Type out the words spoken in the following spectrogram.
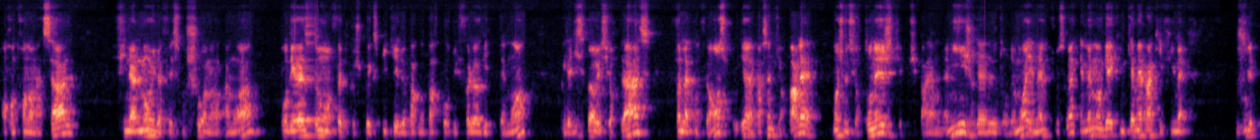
en rentrant dans la salle, finalement, il a fait son show à, moi, pour des raisons en fait que je peux expliquer de par mon parcours d'ufologue et de témoin. Il a disparu sur place. Fin de la conférence, je peux vous dire, il n'y a personne qui en parlait. Moi, je me suis retourné, j'ai parlé à mon ami, j'ai regardé autour de moi. Il y a même, je me souviens qu'il y a même un gars avec une caméra qui filmait je voulais,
